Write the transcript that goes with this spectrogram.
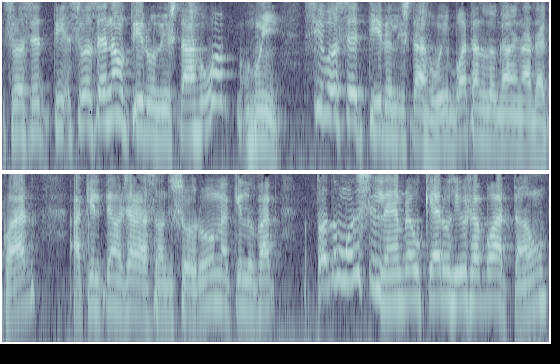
se você, se você não tira o lixo da rua, ruim. Se você tira o lixo da rua e bota no lugar inadequado, aquilo tem uma geração de chorume, aquilo vai. Todo mundo se lembra o que era o Rio Jaboatão,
